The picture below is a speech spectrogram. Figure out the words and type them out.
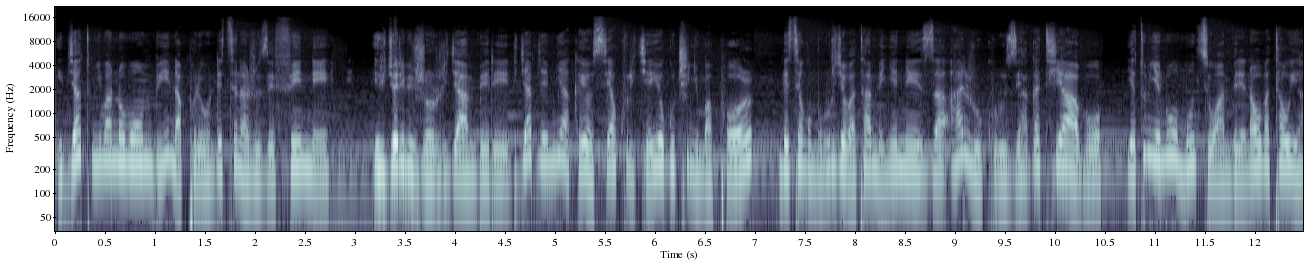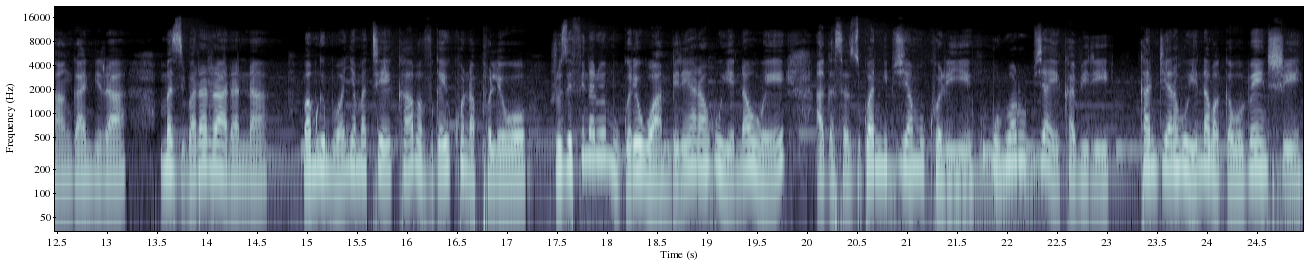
Ibyatumye bano bombi Napoleon ndetse na Josephine. Iryo riba ijoro rya mbere ryabyaye imyaka yose yakurikiye yo guca inyuma Paul ndetse ngo mu buryo batamenye neza hari rukuruzi hagati yabo. Yatumye n'uwo munsi wa mbere nabo batawihanganira maze barararana. Bamwe mu banyamateka bavuga yuko Napoleon Josephine ari we mugore wa mbere yarahuye nawe agasazwa n'ibyo yamukoreye nk'umuntu wari ubyaye kabiri kandi yarahuye n'abagabo benshi.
